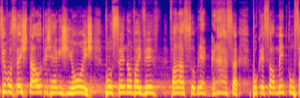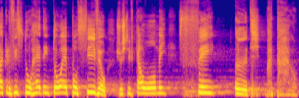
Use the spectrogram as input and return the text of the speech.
Se você estudar outras religiões, você não vai ver falar sobre a graça, porque somente com o sacrifício do redentor é possível justificar o homem sem antes matá-lo.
